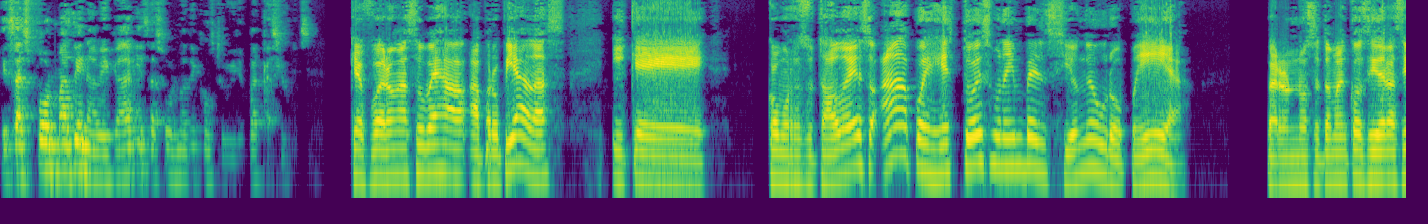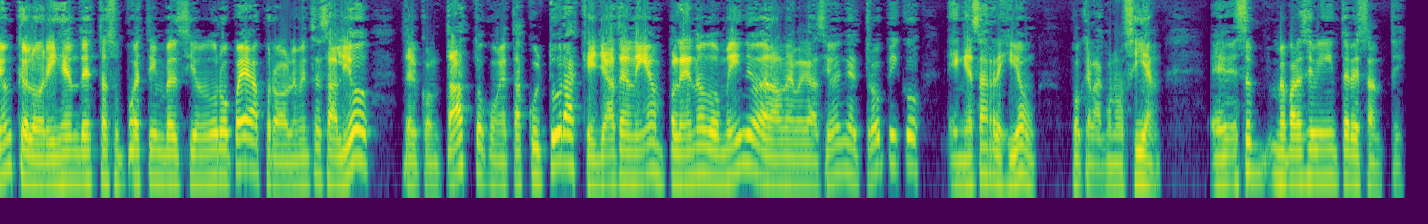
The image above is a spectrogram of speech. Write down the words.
esas formas de navegar y esas formas de construir embarcaciones. Que fueron a su vez apropiadas y que como resultado de eso, ah, pues esto es una invención europea. Pero no se toma en consideración que el origen de esta supuesta invención europea probablemente salió del contacto con estas culturas que ya tenían pleno dominio de la navegación en el trópico en esa región porque la conocían. Eh, eso me parece bien interesante.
